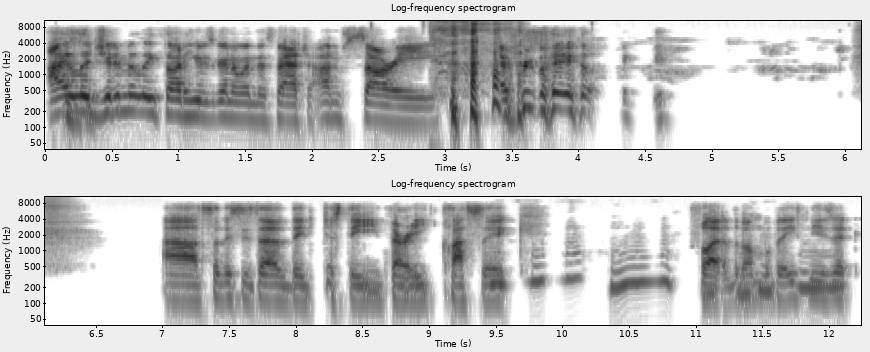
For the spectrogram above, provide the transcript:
I legitimately thought he was going to win this match. I'm sorry, everybody. Uh, so this is uh, the just the very classic Flight of the Bumblebees music.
